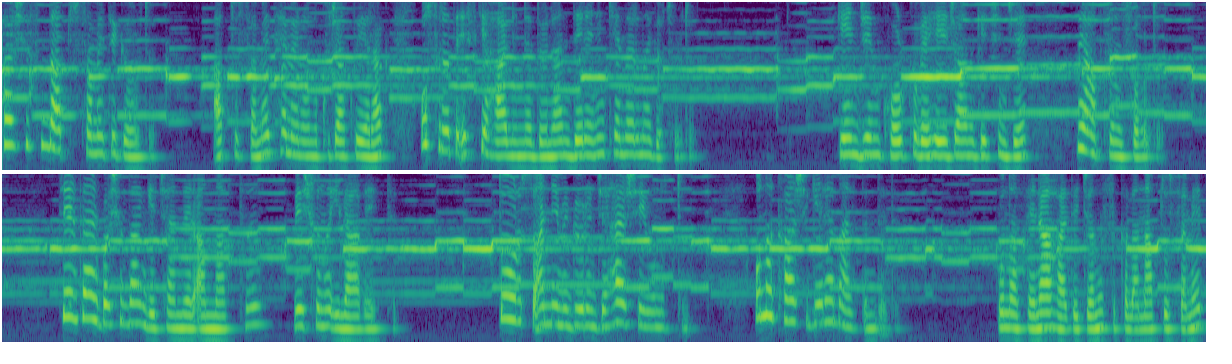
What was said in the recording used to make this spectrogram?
karşısında Abdüsamet'i gördü. Abdüsamet hemen onu kucaklayarak o sırada eski haline dönen derenin kenarına götürdü. Gencin korku ve heyecanı geçince ne yaptığını sordu. Cevder başından geçenleri anlattı ve şunu ilave etti. Doğrusu annemi görünce her şeyi unuttum. Ona karşı gelemezdim dedi. Buna fena halde canı sıkılan Abdülsamet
